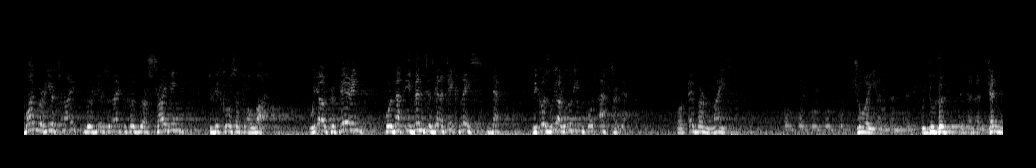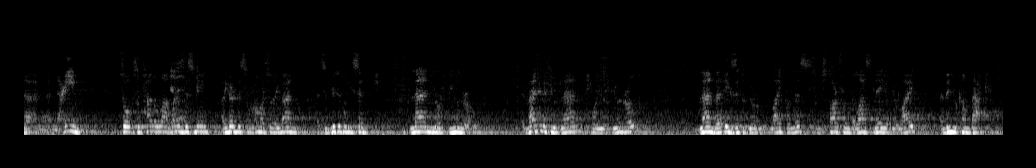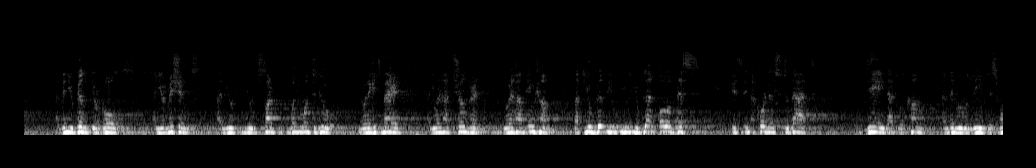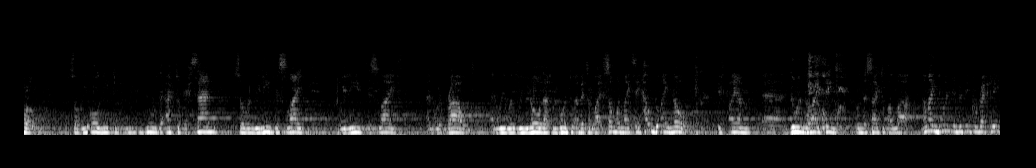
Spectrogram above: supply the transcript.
why we're here tonight we're here tonight because we are striving to get closer to Allah we are preparing for that event is going to take place death because we are looking for after death forever life of, of, of, of joy and, and, and, if we do good and, and Jannah and, and Na'im so, subhanAllah, what does this mean? I heard this from Umar Sulaiman. It's beautiful. He said, plan your funeral. Imagine if you plan for your funeral, plan the exit of your life from this. You start from the last day of your life, and then you come back. And then you build your goals and your missions, and you, you start what you want to do. You want to get married, and you want to have children, you want to have income, but you, build, you, you, you plan all of this is in accordance to that day that will come and then we will leave this world. So we all need to do the act of ihsan. So when we leave this life, we leave this life and we're proud and we will we know that we're going to a better life. Someone might say, how do I know if I am uh, doing the right thing on the sight of Allah? Am I doing everything correctly?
